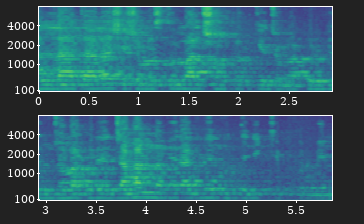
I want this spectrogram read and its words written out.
আল্লাহ তাআলা সে সমস্ত মাল সম্পদকে জমা করবেন জমা করে জাহান্নামের আগুনের মধ্যে নিক্ষেপ করবেন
